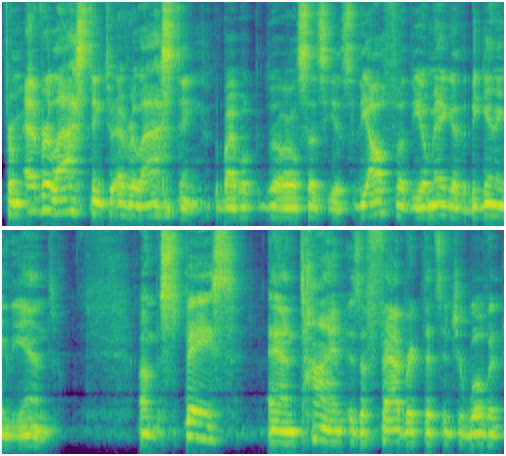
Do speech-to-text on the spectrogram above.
From everlasting to everlasting, the Bible, the Bible says he is. The Alpha, the Omega, the beginning, the end. Um, space and time is a fabric that's interwoven.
